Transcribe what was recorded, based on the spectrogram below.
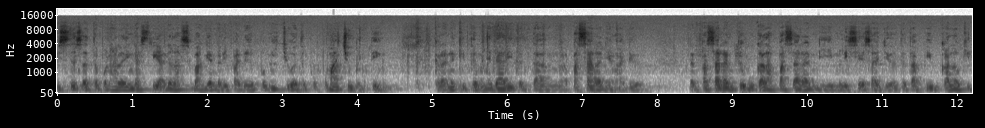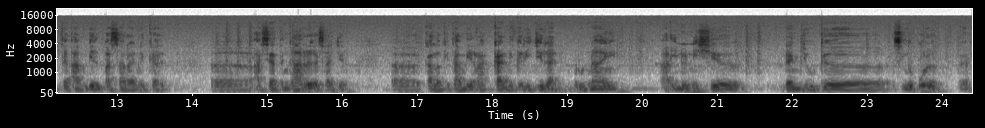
bisnes ataupun halal industri adalah sebahagian daripada pemicu ataupun pemacu penting kerana kita menyedari tentang uh, pasaran yang ada dan pasaran itu bukanlah pasaran di Malaysia saja tetapi kalau kita ambil pasaran dekat uh, Asia Tenggara saja uh, kalau kita ambil rakan negeri jiran Brunei, uh, Indonesia dan juga Singapura uh,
